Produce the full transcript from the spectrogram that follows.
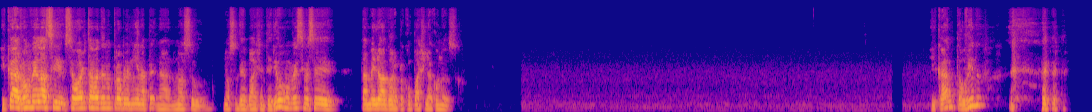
Ricardo, vamos ver lá se o seu áudio estava dando um probleminha na, na, no nosso, nosso debate anterior. Vamos ver se você está melhor agora para compartilhar conosco. Ricardo, está ouvindo?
